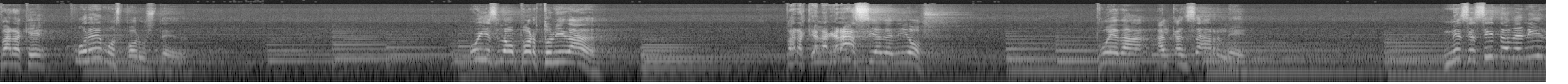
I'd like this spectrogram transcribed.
para que Oremos por usted. Hoy es la oportunidad para que la gracia de Dios pueda alcanzarle. Necesita venir.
